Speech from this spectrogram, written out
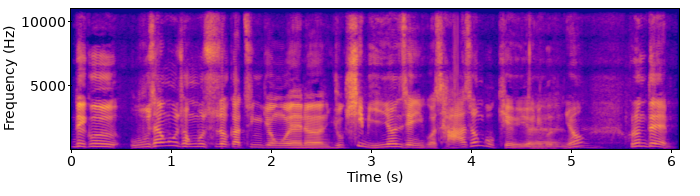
근데 그 우상호 정무수석 같은 경우에는 62년생이고 4선 국회의원이거든요. 그런데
